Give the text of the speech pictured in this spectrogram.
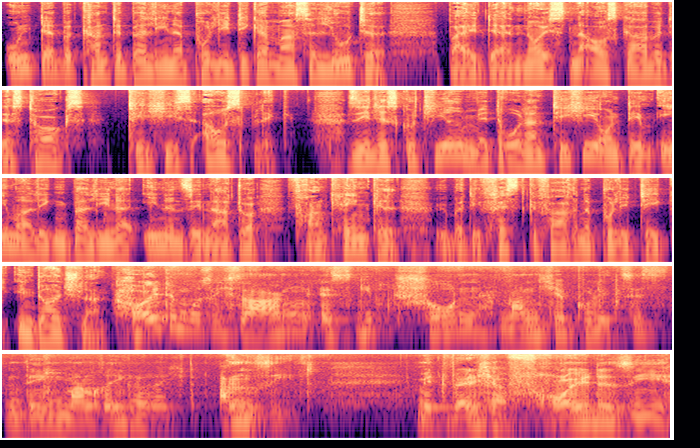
und der bekannte Berliner Politiker Marcel Lute bei der neuesten Ausgabe des Talks Tichys Ausblick. Sie diskutieren mit Roland Tichy und dem ehemaligen Berliner Innensenator Frank Henkel über die festgefahrene Politik in Deutschland. Heute muss ich sagen, es gibt schon manche Polizisten, denen man regelrecht ansieht, mit welcher Freude sie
